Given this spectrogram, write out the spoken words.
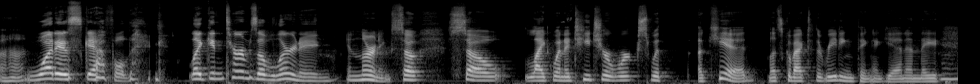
Uh-huh. what is scaffolding? like in terms of learning. in learning. So so like when a teacher works with a kid, let's go back to the reading thing again and they Mm-hmm.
